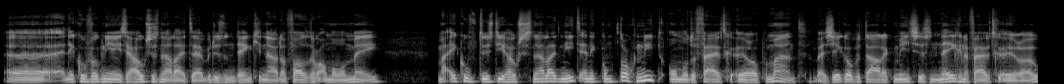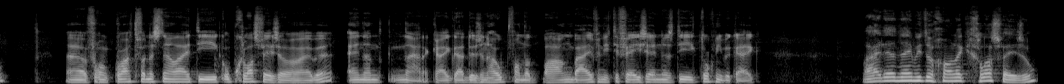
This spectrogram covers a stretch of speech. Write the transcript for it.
Eh, en ik hoef ook niet eens de hoogste snelheid te hebben. Dus dan denk je, nou, dan valt het toch allemaal wel mee. Maar ik hoef dus die hoogste snelheid niet. En ik kom toch niet onder de 50 euro per maand. Bij Ziggo betaal ik minstens 59 euro. eh, voor een kwart van de snelheid die ik op glasvezel zou hebben. En dan, nou, dan krijg ik daar dus een hoop van dat behang bij. Van die tv-zenders die ik toch niet bekijk. Maar dan neem je toch gewoon lekker glasvezel?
